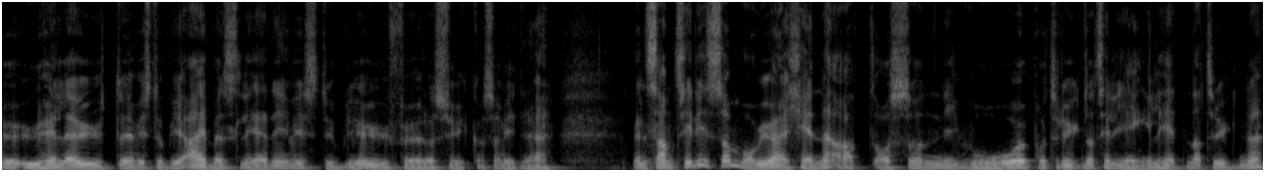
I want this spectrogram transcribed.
uh, uhellet er ute, hvis du blir arbeidsledig, hvis du blir ufør og syk osv. Men samtidig så må vi jo erkjenne at også nivået på trygdene og tilgjengeligheten av trygdene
